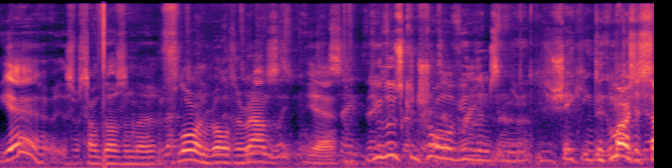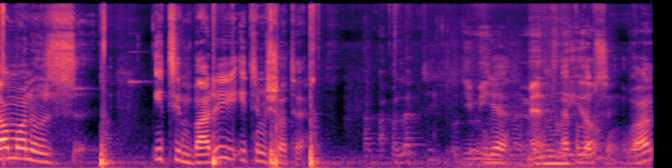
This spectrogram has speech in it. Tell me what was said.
yeah. so Someone goes on the floor and rolls around. Yeah. You lose control of your limbs and you, you're shaking. The Gemara says someone who's itim bari, itim shote. Epileptic? You mean Yeah, mentally epilepsy. ill? What?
